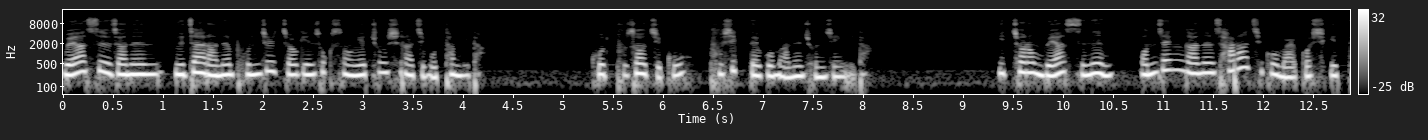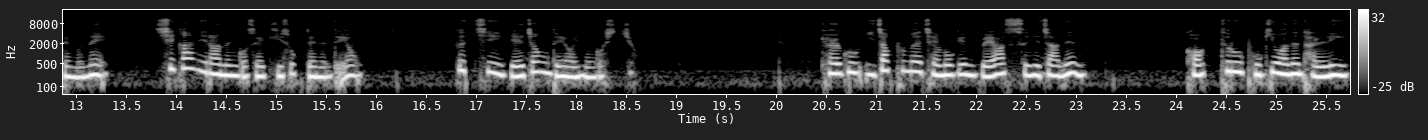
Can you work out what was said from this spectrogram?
웨하스 의자는 의자라는 본질적인 속성에 충실하지 못합니다. 곧 부서지고 부식되고 마는 존재입니다. 이처럼 웨하스는 언젠가는 사라지고 말 것이기 때문에 시간이라는 것에 귀속되는데요. 끝이 예정되어 있는 것이죠. 결국 이 작품의 제목인 웨하스 의자는 겉으로 보기와는 달리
